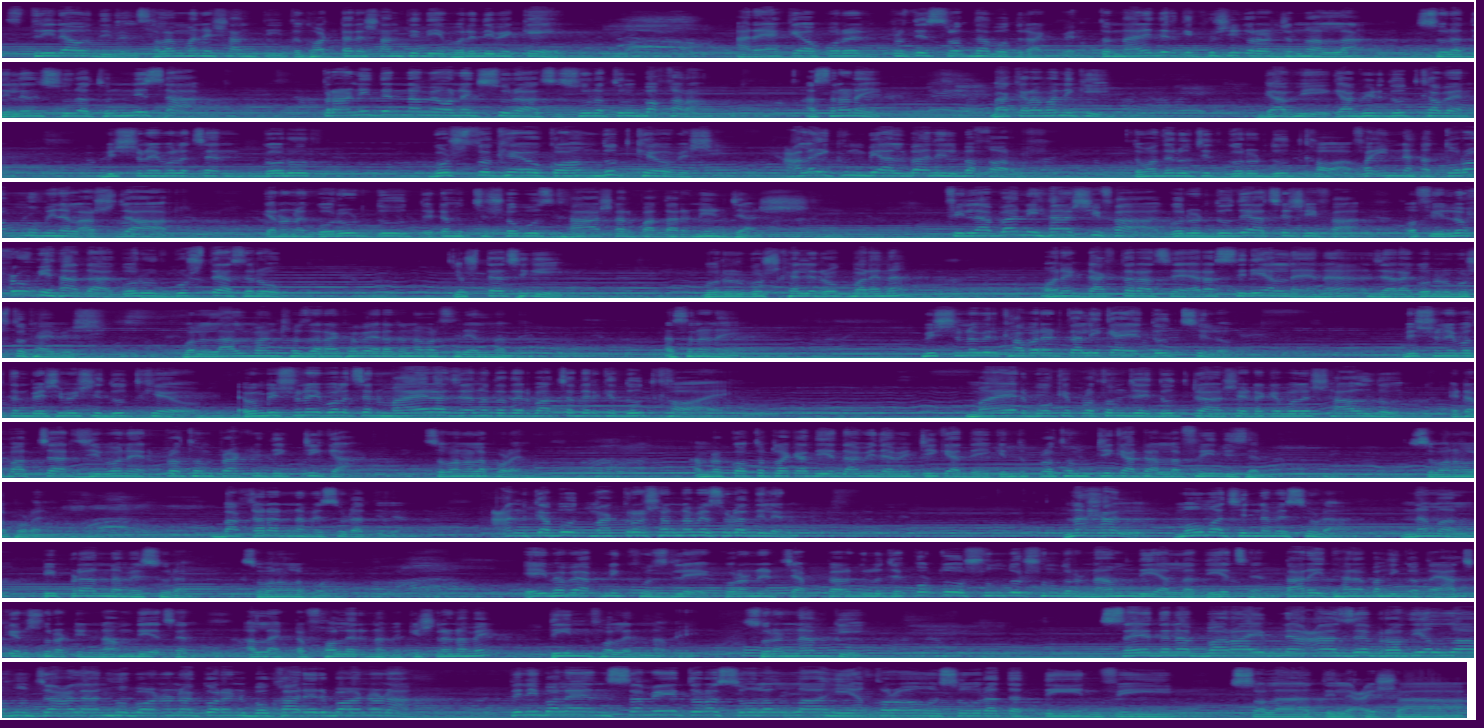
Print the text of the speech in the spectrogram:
স্ত্রীরাও দিবেন। সালাম মানে শান্তি। তো ঘরটারে শান্তি দিয়ে ভরে দিবে কে? আর একে অপরের প্রতি শ্রদ্ধাবোধ রাখবেন। তো নারীদেরকে খুশি করার জন্য আল্লাহ সুরা দিলেন সূরাতুন নিসা প্রাণীদের নামে অনেক সুরা আছে সূরাতুল বাকারা আছে না নাই? বাকারা মানে কি? গাভী। গাভীর দুধ খাবেন। বিষ্ণু বলেছেন, গরুর গোস্ত খেয়েও কম, দুধ খেয়েও বেশি। আলাইকুম বি আলবানিল বাকার। তোমাদের উচিত গরুর দুধ খাওয়া। ফাইন্নাহা তোরাম্মু মিনাল আশজার। কেননা গরুর দুধ, এটা হচ্ছে সবুজ ঘাস আর পাতার নির্যাস। ফিলাবানিহা শিফা, গরুর দুধে আছে শিফা। ও ফি লুহুমিহাদা গরুর গোশতে আছে রোগ। গোশতে আছে কি? গরুর গোশ খাইলে রোগ বাড়ে না? অনেক ডাক্তার আছে, এরা সিরিয়াল নেয় না, যারা গরুর গোশত খায় বেশি। বলে লাল মাংস যারা খাবে, এরা যেন আমার সিরিয়াল না দেয়। আছে না নাই? বিশ্বনবীর খাবারের তালিকায় দুধ ছিল। বিষ্ণু বলতেন, বেশি বেশি দুধ খেও। এবং বিষ্ণু বলেছেন, মায়েরা যেন তাদের বাচ্চাদেরকে দুধ খাওয়ায়। মায়ের বকে প্রথম যে দুধটা, সেটাকে বলে শাল দুধ। এটা বাচ্চার জীবনের প্রথম প্রাকৃতিক টিকা। সোবানাল্লাহ পড়েন। আমরা কত টাকা দিয়ে দামি দামি টিকা দেই, কিন্তু প্রথম টিকাটা আল্লাহ ফ্রি দিছেন। সোবানাল্লাহ পড়েন। বাকারার নামে সুরা দিলেন। আনকাবুত, মাকড়সার নামে সুরা দিলেন। নাহাল, মৌমাছির নামে সুরা, নামাল, পিঁপড়ার নামে সুরা। সোবানাল্লাহ পড়েন এইভাবে আপনি খুঁজলে কোরআনের চ্যাপ্টারগুলো যে কত সুন্দর সুন্দর নাম দিয়ে আল্লাহ দিয়েছেন তার এই ধারাবাহিকতায় আজকের সুরাটির নাম দিয়েছেন আল্লাহ একটা ফলের নামে। কিসের নামে? তিন ফলের নামে। সুরার নাম কি? সৈয়দনা বারা ইবনে আযিব রাদিয়াল্লাহু তাআলা আনহু বর্ণনা করেন, বুখারীর বর্ণনা। তিনি বলেন, সামিতু রাসূলুল্লাহ ইয়াকরাউ সূরাতাত তিন ফি সালাতিল ইশা।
